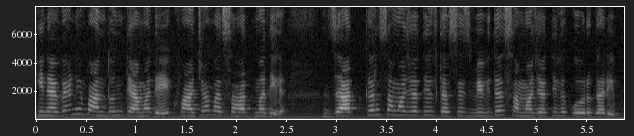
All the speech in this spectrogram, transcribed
ही नव्याने बांधून त्यामध्ये ख्वाजा वसाहत मधील जातकर समाजातील तसेच विविध समाजातील गोरगरीब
